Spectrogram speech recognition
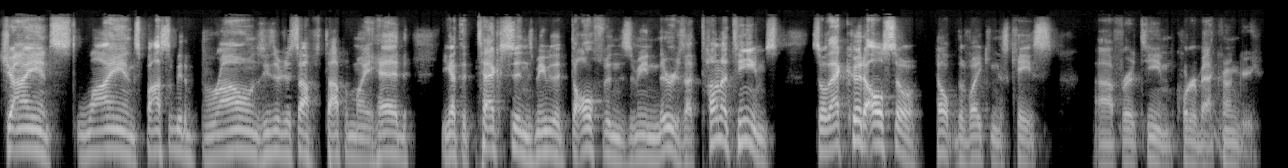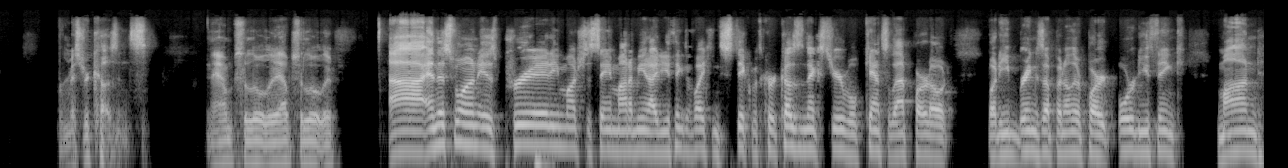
Giants, Lions, possibly the Browns. These are just off the top of my head. You got the Texans, maybe the Dolphins. I mean, there's a ton of teams. So that could also help the Vikings case uh, for a team quarterback hungry for Mr. Cousins. Absolutely. Absolutely. Uh, and this one is pretty much the same amount. I mean, I do you think the Vikings stick with Kirk Cousins next year? We'll cancel that part out. but he brings up another part. Or do you think Mond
